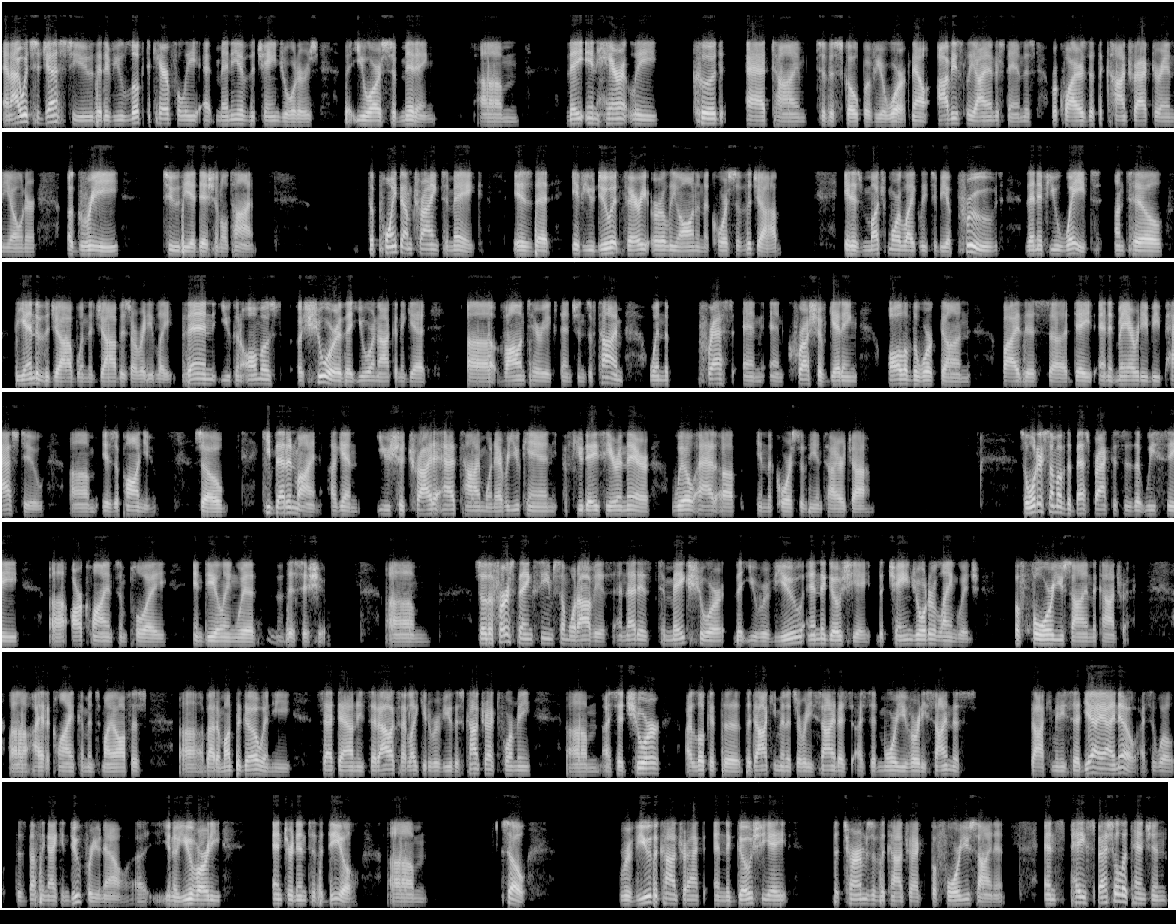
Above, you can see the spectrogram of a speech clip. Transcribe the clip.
And I would suggest to you that if you looked carefully at many of the change orders that you are submitting, um, they inherently could add time to the scope of your work. Now, obviously, I understand this requires that the contractor and the owner agree to the additional time. The point I'm trying to make is that if you do it very early on in the course of the job, it is much more likely to be approved than if you wait until the end of the job when the job is already late. Then you can almost assure that you are not going to get uh, voluntary extensions of time when the press and, and crush of getting all of the work done by this uh, date, and it may already be past due, um, is upon you. So keep that in mind. Again, you should try to add time whenever you can. A few days here and there will add up in the course of the entire job. So what are some of the best practices that we see uh, our clients employ in dealing with this issue? Um, so the first thing seems somewhat obvious, and that is to make sure that you review and negotiate the change order language before you sign the contract. Uh, I had a client come into my office uh, about a month ago, and he sat down and he said, "Alex, I'd like you to review this contract for me." Um, I said, "Sure." I look at the the document; it's already signed. I, I said, "More, you've already signed this document." He said, "Yeah, yeah, I know." I said, "Well, there's nothing I can do for you now. Uh, you know, you've already entered into the deal." Um, so review the contract and negotiate the terms of the contract before you sign it and pay special attention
